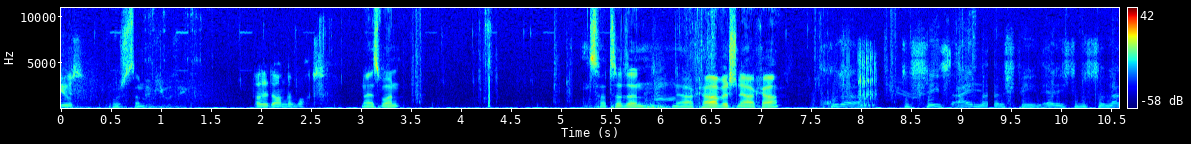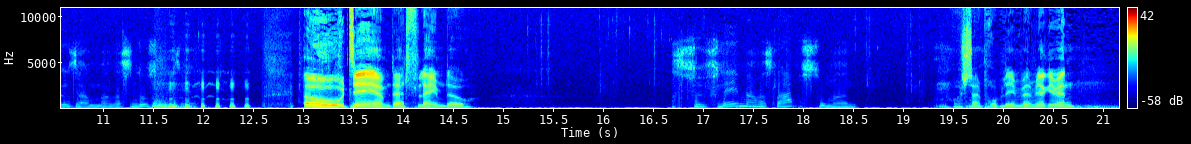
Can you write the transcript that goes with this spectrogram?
Diffuse. Wo ist denn? Oder der andere macht's. Nice one. Was hat er denn? Eine AK? Willst du eine AK? Bruder, du schläfst ein beim Spielen. Ehrlich, du bist so langsam, Mann. Was ist denn los mit dir? Oh, damn, that flame though. Was für ein Flame, Mann? Was laberst du, Mann? Wo ist dein Problem, wenn wir gewinnen?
